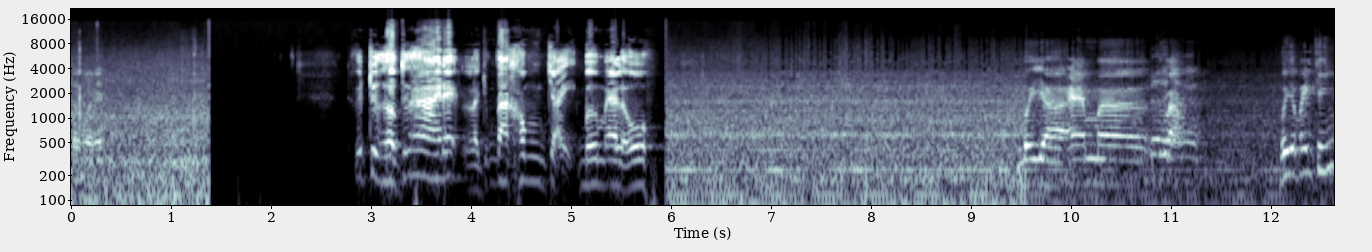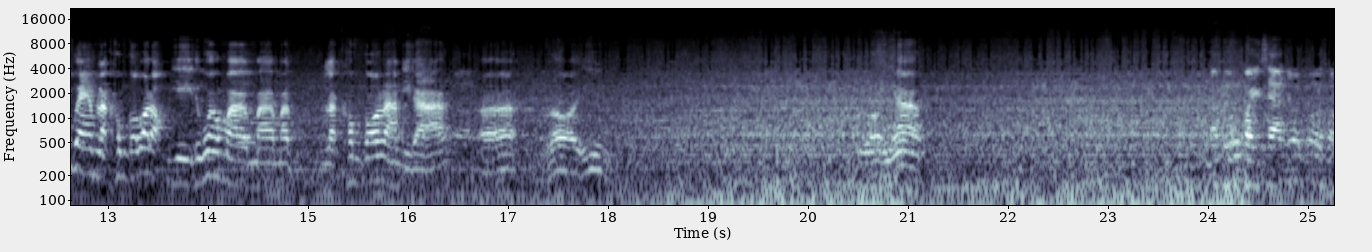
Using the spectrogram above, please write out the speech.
Được rồi. Cái trường hợp thứ hai đấy là chúng ta không chạy bơm LO. Bây giờ em ờ, tức là bây giờ máy chính của em là không có báo động gì đúng không mà mà mà là không có làm gì cả. À, rồi. Rồi nha. Cũng quay xa chỗ chỗ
